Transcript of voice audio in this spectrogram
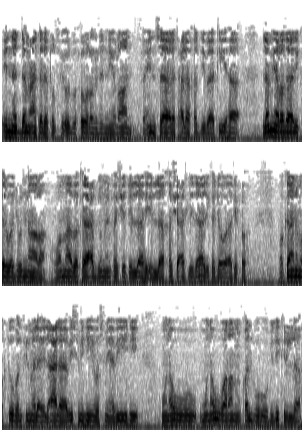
إن الدمعة لتطفئ البحور من النيران فإن سالت على خد باكيها لم ير ذلك الوجه النار وما بكى عبد من خشية الله إلا خشعت لذلك جوارحه وكان مكتوبا في الملأ الأعلى باسمه واسم أبيه منورا قلبه بذكر الله.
